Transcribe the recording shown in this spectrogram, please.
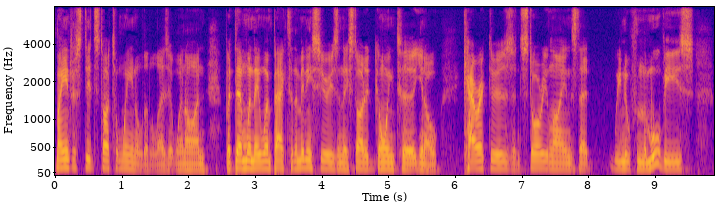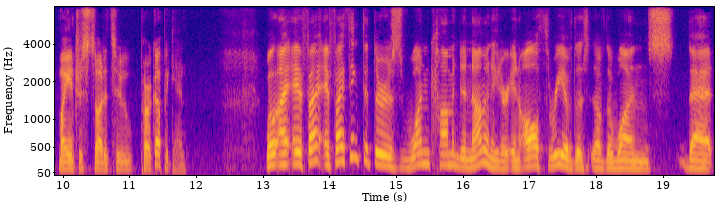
my interest did start to wane a little as it went on. But then when they went back to the miniseries and they started going to you know characters and storylines that we knew from the movies, my interest started to perk up again. Well, I, if I if I think that there's one common denominator in all three of the of the ones that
